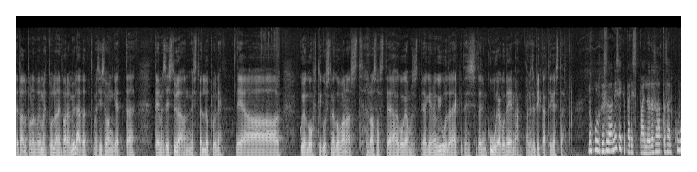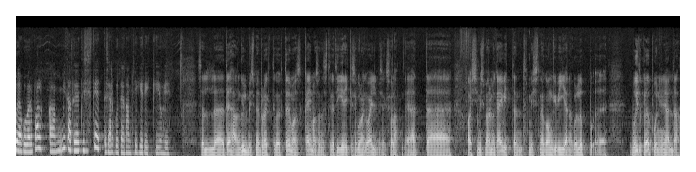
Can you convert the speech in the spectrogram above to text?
ja tal polnud võimalik tulla neid varem üle võtma, siis ongi, et teeme sellist üleandmist veel lõpuni ja kui on kohti, kus nagu vanast rasvast ja kogemusest midagi nagu juurde rääkida, siis seda kuu jagu teeme, aga see pikalt ei kesta. no kuulge, seda on isegi päris palju, te saate sealt kuu jagu veel palka, mida te siis teete seal, kui te enam digiriiki ei juhi? Seal äh, teha on küll, mis meil projekte kogu aeg töömas, käimas on, sest ega digiriik ei saa kunagi valmis, eks ole, ja et äh, asju, mis me oleme käivitanud, mis nagu ongi viia nagu lõppu, võiduka lõpuni nii-öelda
